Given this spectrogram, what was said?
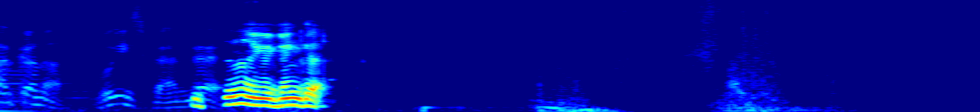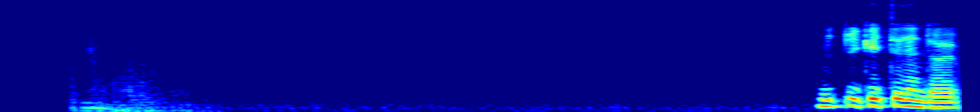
Arkana. Bu iş bende. Ne kanka? İki gittin de.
